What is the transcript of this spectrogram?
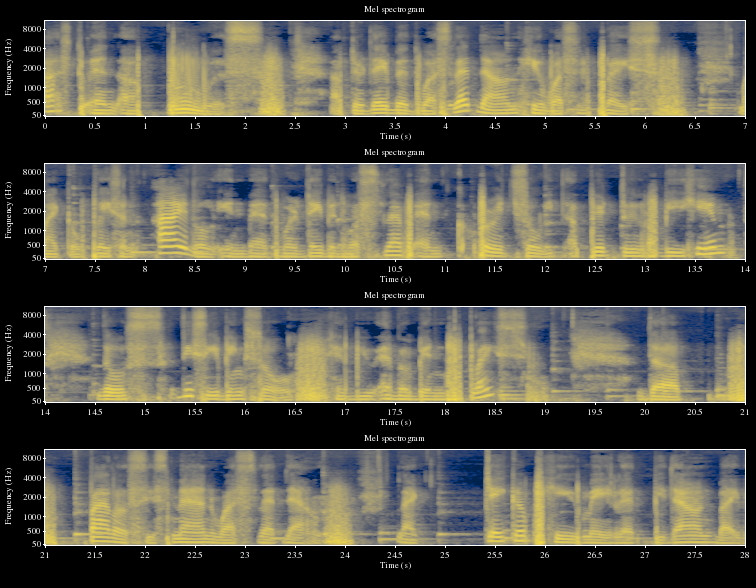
us to end up bruised. After David was let down, he was replaced. Michael placed an idol in bed where David was slept and covered it so it appeared to be him. Those deceiving soul. Have you ever been replaced? The paralysis man was let down. Like Jacob, he may let be down by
